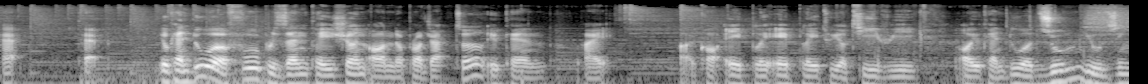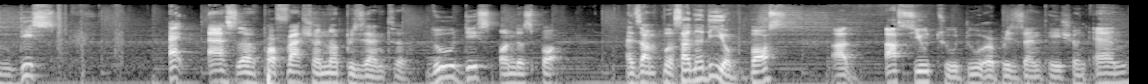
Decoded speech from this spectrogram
tap tap. You can do a full presentation on the projector. You can like uh, call a play a play to your tv or you can do a zoom using this act as a professional presenter. Do this on the spot. Example suddenly your boss uh, asks you to do a presentation and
